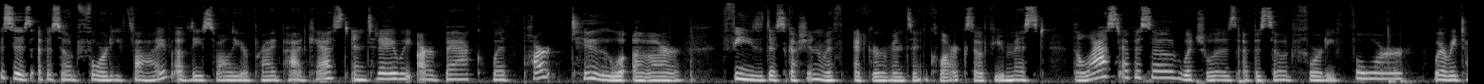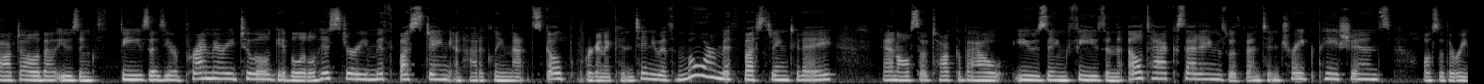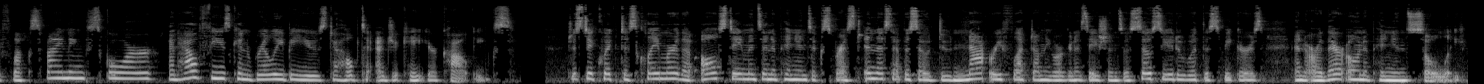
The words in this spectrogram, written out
This is episode 45 of the Swallow Your Pride podcast, and today we are back with part two of our fees discussion with Edgar Vincent Clark. So if you missed the last episode, which was episode 44, where we talked all about using fees as your primary tool, gave a little history, myth busting, and how to clean that scope, we're going to continue with more myth busting today and also talk about using fees in the LTAC settings with vent and trach patients, also the reflux finding score, and how fees can really be used to help to educate your colleagues. Just a quick disclaimer that all statements and opinions expressed in this episode do not reflect on the organizations associated with the speakers and are their own opinions solely.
